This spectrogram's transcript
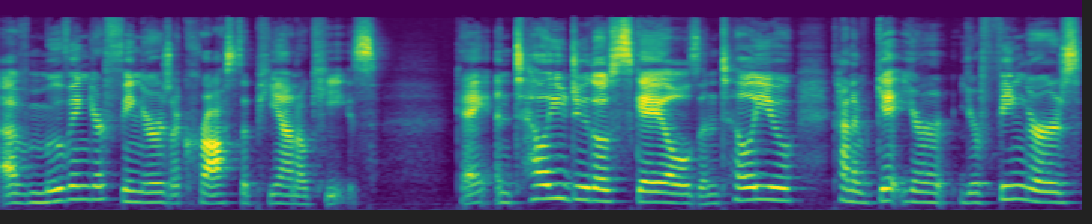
of moving your fingers across the piano keys. Okay? Until you do those scales, until you kind of get your your fingers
